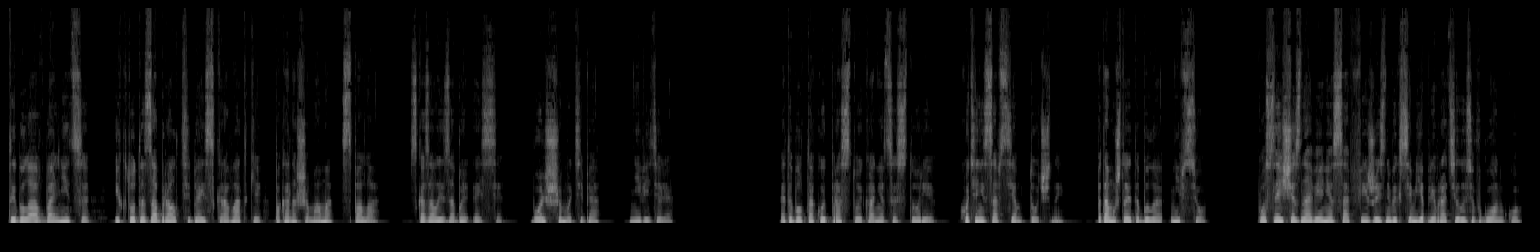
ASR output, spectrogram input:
«Ты была в больнице, и кто-то забрал тебя из кроватки, пока наша мама спала», — сказала Изабель Эсси. «Больше мы тебя не видели». Это был такой простой конец истории, хоть и не совсем точный, потому что это было не все. После исчезновения Софи жизнь в их семье превратилась в гонку.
